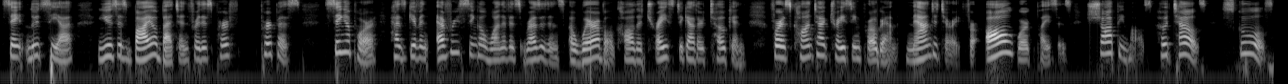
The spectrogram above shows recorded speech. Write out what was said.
St. Lucia uses BioButton for this perf- purpose. Singapore has given every single one of its residents a wearable called a Trace Together token for its contact tracing program, mandatory for all workplaces, shopping malls, hotels, schools,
